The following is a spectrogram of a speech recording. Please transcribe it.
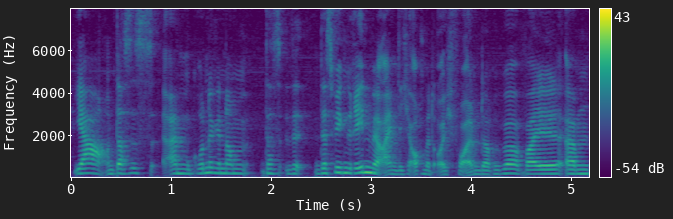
Ja, und das ist im Grunde genommen, das, deswegen reden wir eigentlich auch mit euch vor allem darüber, weil ähm,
